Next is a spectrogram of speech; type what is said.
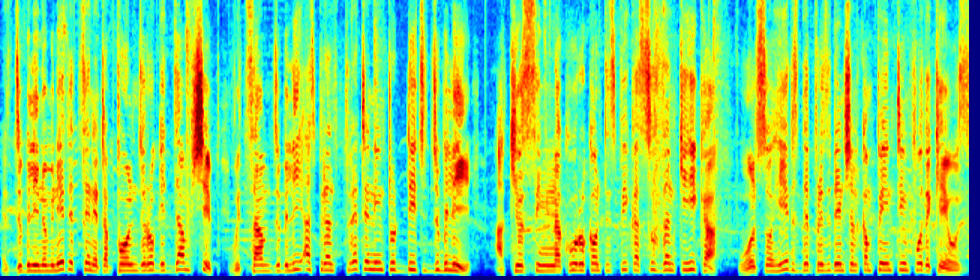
as Jubilee nominated Senator Paul Njoroge jumped ship, with some Jubilee aspirants threatening to ditch Jubilee, accusing Nakuru County Speaker Susan Kihika, who also heads the presidential campaign team for the chaos.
